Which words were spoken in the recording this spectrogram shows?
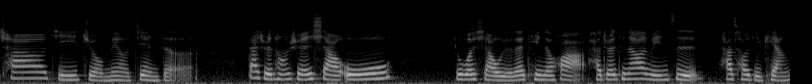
超级久没有见的大学同学小吴。如果小吴有在听的话，他就会听到的名字，他超级强。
